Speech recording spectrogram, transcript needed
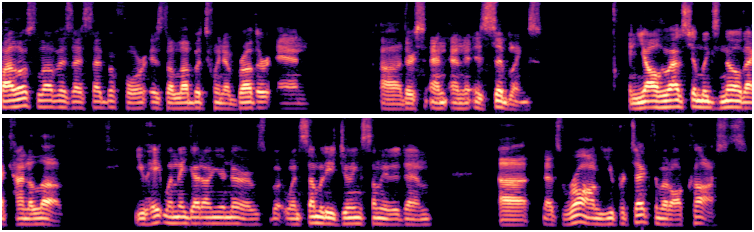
Philos love, as I said before, is the love between a brother and uh, and, and his siblings. And y'all who have siblings know that kind of love. You hate when they get on your nerves, but when somebody's doing something to them uh, that's wrong, you protect them at all costs.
